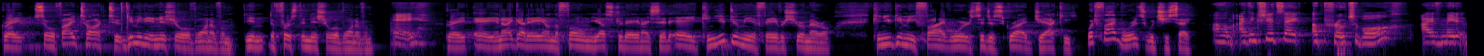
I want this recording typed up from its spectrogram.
Great. So, if I talk to, give me the initial of one of them, the, the first initial of one of them. A. Great. A. And I got A on the phone yesterday and I said, A, can you do me a favor? Sure, Merrill. Can you give me five words to describe Jackie? What five words would she say? Um, I think she would say approachable. I've made it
